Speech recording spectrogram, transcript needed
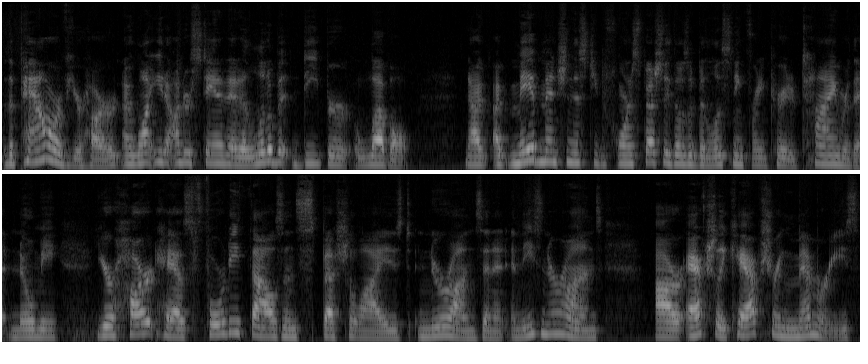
the power of your heart. I want you to understand it at a little bit deeper level. Now, I, may have mentioned this to you before, and especially those who have been listening for any period of time or that know me. Your heart has 40,000 specialized neurons in it, and these neurons are actually capturing memories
